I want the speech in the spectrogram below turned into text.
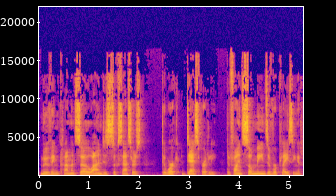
moving Clemenceau and his successors to work desperately to find some means of replacing it.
